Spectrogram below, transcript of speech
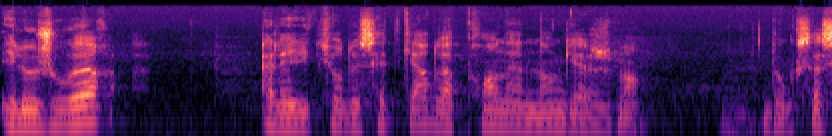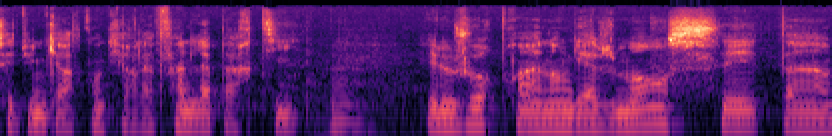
Et le joueur, à la lecture de cette carte, va prendre un engagement. Donc ça, c'est une carte qu'on tire à la fin de la partie. Mm. Et le joueur prend un engagement, c'est un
